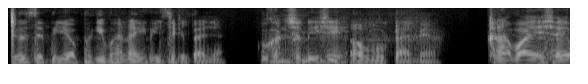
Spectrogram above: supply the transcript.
Lu sedih apa gimana ini ceritanya? bukan sedih sih Oh bukan ya. kenapa ya saya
